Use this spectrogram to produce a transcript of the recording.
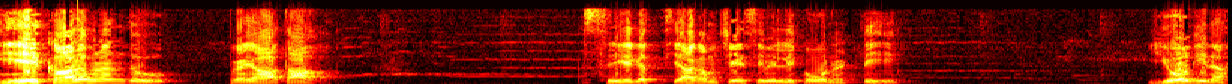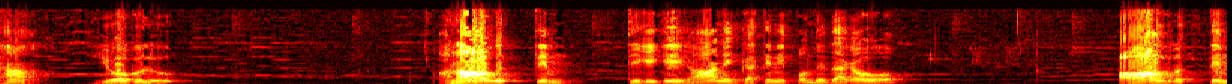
ఏ కాలమునందు ప్రయాత శరీరత్యాగం చేసి వెళ్ళిపోనట్టి యోగిన యోగులు అనావృత్తిం తిరిగి రాని గతిని పొందేదారో ఆవృత్తిం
